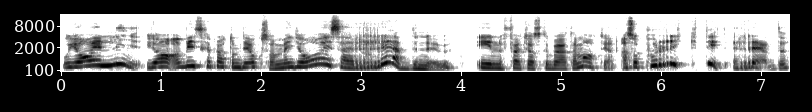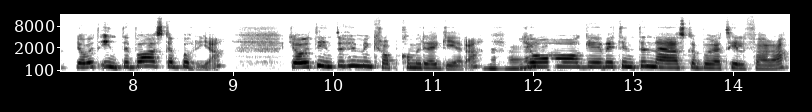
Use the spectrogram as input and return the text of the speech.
Och jag är li, ja, vi ska prata om det också, men jag är så här rädd nu inför att jag ska börja äta mat igen. Alltså på riktigt rädd. Jag vet inte var jag ska börja. Jag vet inte hur min kropp kommer reagera. Jag vet inte när jag ska börja tillföra.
